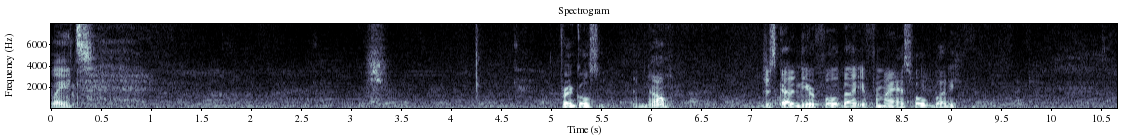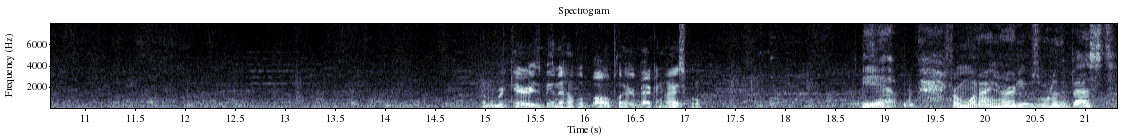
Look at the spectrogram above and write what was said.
Lance. Frank Olsen. I know. Just got an earful about you from my asshole buddy. I remember Gary's being a hell of a ball player back in high school. Yep. From what I heard, he was one of the best.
